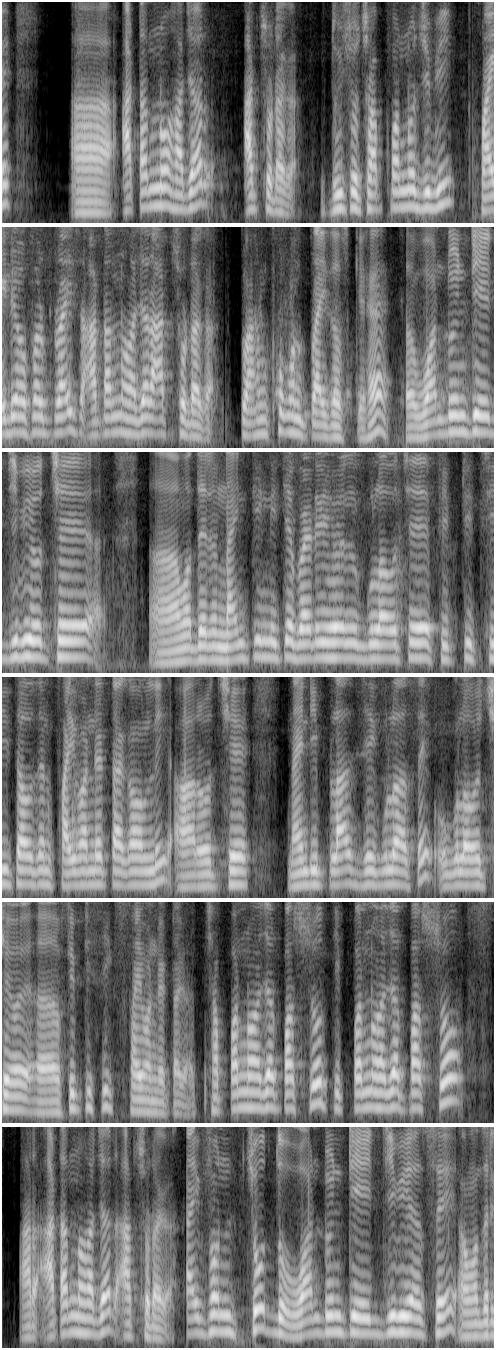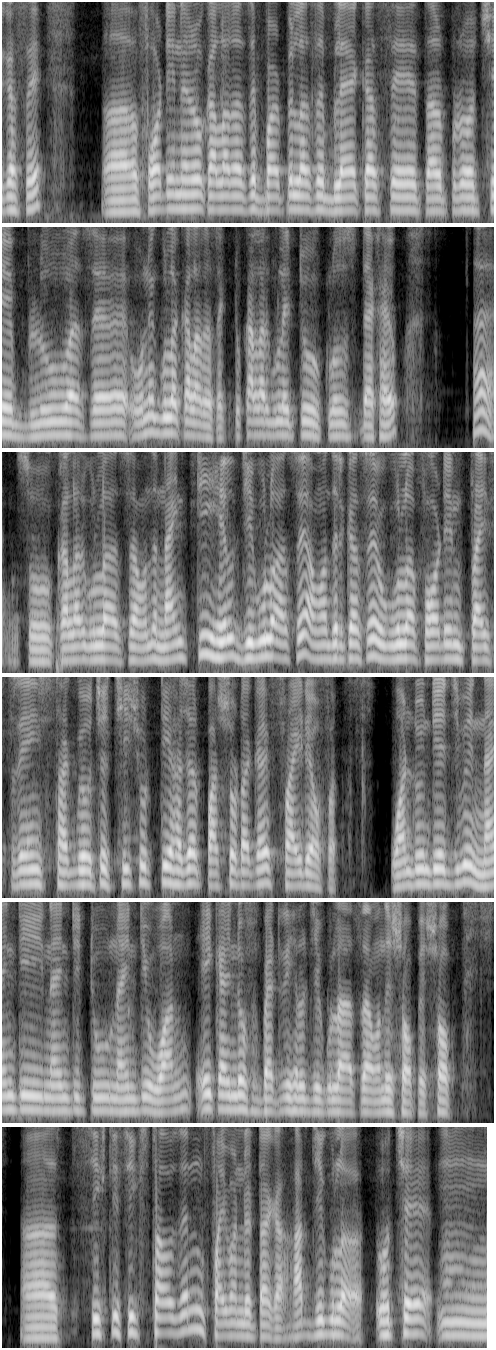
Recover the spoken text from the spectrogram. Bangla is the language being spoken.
আটান্ন হাজার আটশো টাকা। দুইশো ছাপ্পান্ন জিবি ফ্রাইডে অফার প্রাইস আটান্ন হাজার আটশো টাকা। একটু আনকমন প্রাইস আজকে হ্যাঁ? ওয়ান টোয়েন্টি এইট জিবি হচ্ছে আমাদের নাইনটির নিচে ব্যাটারি হেলগুলো হচ্ছে fifty three thousand five hundred টাকা অনলি আর হচ্ছে নাইনটি প্লাস যেগুলো আছে, ওগুলো হচ্ছে ফিফটি সিক্স ফাইভ হান্ড্রেড টাকা। ছাপ্পান্ন হাজার পাঁচশো, তিপ্পান্ন হাজার পাঁচশো, আর আটান্ন হাজার আটশো টাকা। আইফোন চোদ্দ ওয়ান টোয়েন্টি এইট জিবি আছে আমাদের কাছে। ফরটিনেরও কালার আছে পার্পেল আছে ব্ল্যাক আছে, তারপর হচ্ছে ব্লু আছে, অনেকগুলো কালার আছে। একটু কালারগুলো একটু ক্লোজ দেখায় হ্যাঁ সো কালারগুলো আছে আমাদের। নাইনটি হেলথ যেগুলো আছে আমাদের কাছে, ওগুলো ফরটিন প্রাইস রেঞ্জ থাকবে হচ্ছে ছিষট্টি হাজার পাঁচশো টাকায় Friday offer one twenty eight GB ninety ninety two ninety one এই কাইন্ড অফ ব্যাটারি হেলথ যেগুলো আছে আমাদের শপে সব sixty six thousand five hundred টাকা। আর যেগুলো হচ্ছে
